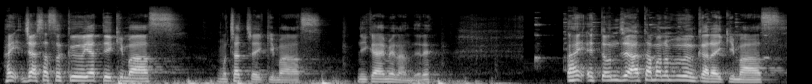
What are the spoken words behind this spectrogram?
はい。じゃあ早速やっていきます。もうちゃっちゃいきます。2回目なんでね。はい。えっと、じゃあ頭の部分からいきます。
